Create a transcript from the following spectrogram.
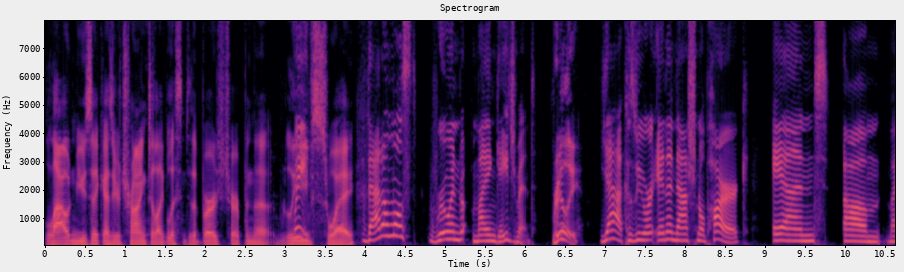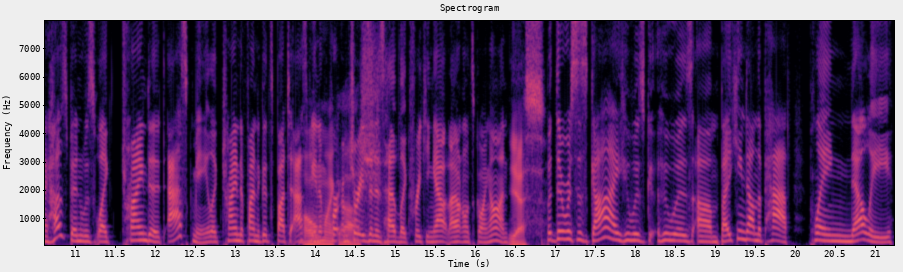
loud music as you're trying to like listen to the birds chirp and the leaves sway. That almost ruined my engagement. Really? Yeah, because we were in a national park and um, my husband was like trying to ask me, like trying to find a good spot to ask Oh me. And of course, I'm sure he's in his head, like freaking out. I don't know what's going on. Yes. But there was this guy who was who was um, biking down the path playing Nelly.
